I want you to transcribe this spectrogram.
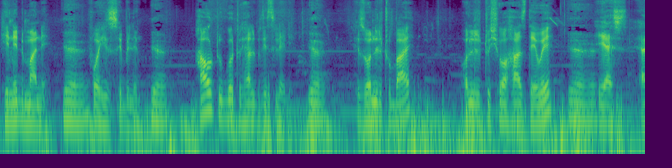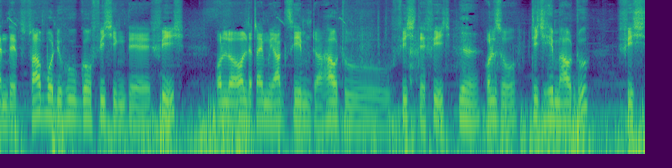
he need money Yeah. for his sibling. Yeah. How to go to help this lady? Yeah. Is only to buy, only to show us the way. Yeah. Yes, and if somebody who go fishing the fish, all, all the time we ask him to how to fish the fish. Yeah. Also teach him how to fish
